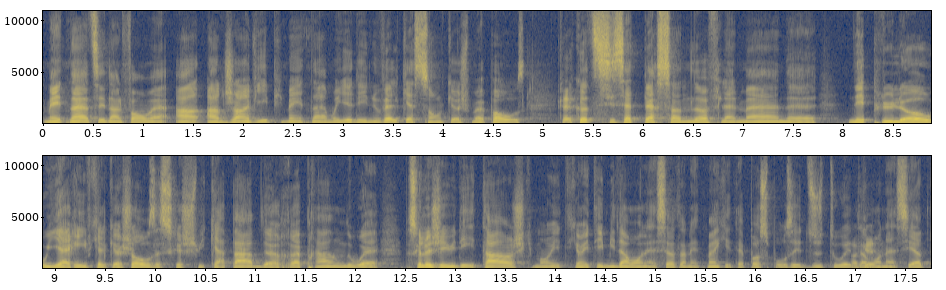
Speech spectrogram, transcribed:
Maintenant, tu sais, dans le fond, ben, entre janvier puis maintenant, moi, il y a des nouvelles questions que je me pose. Écoute, si cette personne-là, finalement, n'est plus là ou il arrive quelque chose, est-ce que je suis capable de reprendre ou euh, parce que là j'ai eu des tâches qui m'ont qui ont été mises dans mon assiette honnêtement qui n'étaient pas supposées du tout être dans mon assiette.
